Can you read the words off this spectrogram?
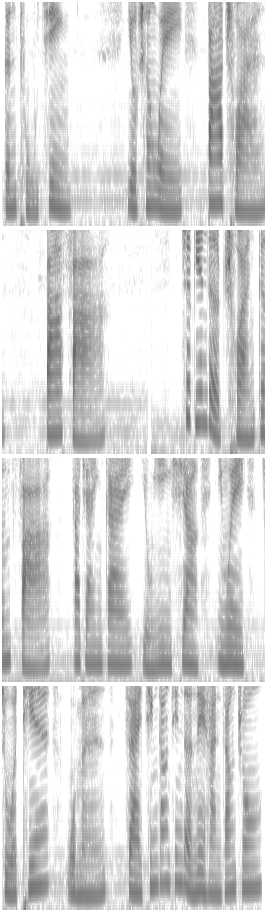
跟途径，又称为八传、八法。这边的传跟法，大家应该有印象，因为昨天我们在《金刚经》的内涵当中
